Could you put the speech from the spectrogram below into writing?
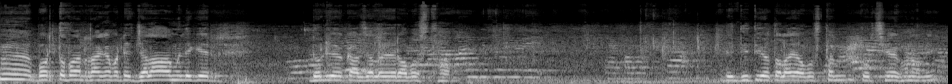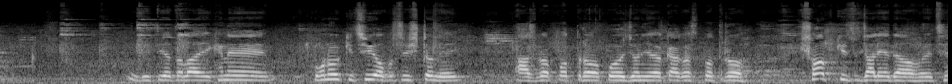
হ্যাঁ, বর্তমান রাঙামাটি জেলা আওয়ামী লীগের দলীয় কার্যালয়ের অবস্থা। দ্বিতীয় তলায় অবস্থান করছি এখন আমি। দ্বিতীয় তলায় এখানে কোনো কিছুই অবশিষ্ট নেই। আসবাবপত্র প্রয়োজনীয় কাগজপত্র সব কিছু জ্বালিয়ে দেওয়া হয়েছে।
